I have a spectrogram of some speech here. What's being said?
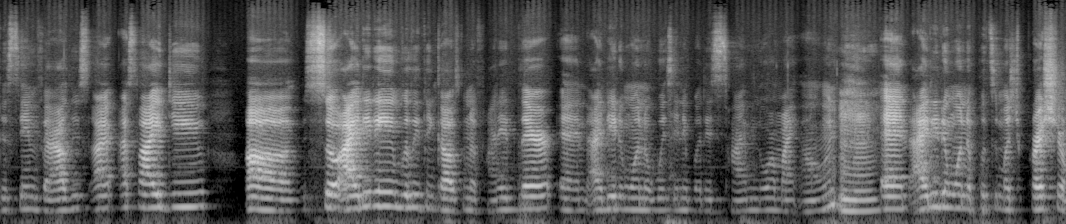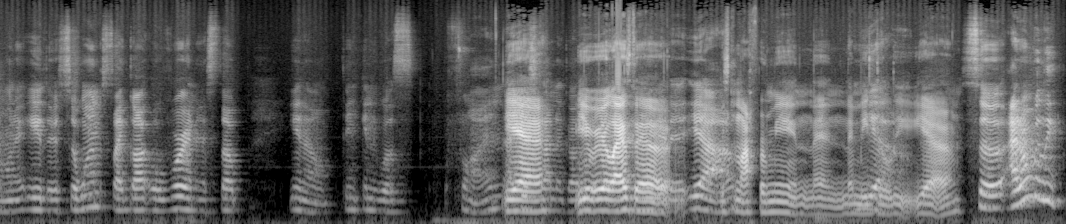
the same values I, as I do. Um, so I didn't really think I was gonna find it there, and I didn't want to waste anybody's time nor my own hmm and I didn't want to put too much pressure on it either. So once I got over and I stopped, you know, thinking it was fun. Yeah, kinda you realize that it. yeah. It's not for me, and then let me Yeah. delete. Yeah, so I don't really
